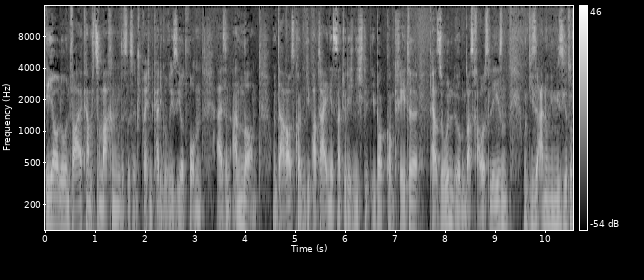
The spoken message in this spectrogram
eher lohnt, Wahlkampf zu machen. Das ist entsprechend kategorisiert worden als in anderen. Und daraus konnten die Parteien jetzt natürlich nicht über konkrete Personen irgendwas rauslesen. Und diese anonymisierte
